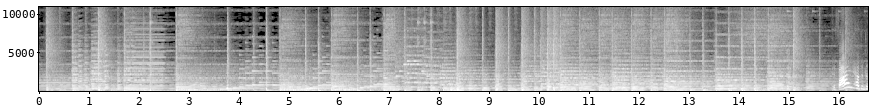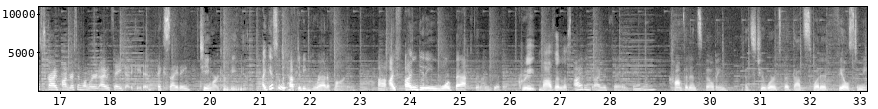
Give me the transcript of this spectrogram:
If I had to describe Hondros in one word, I would say dedicated. Exciting. Teamwork, convenient. I guess it would have to be gratifying. Uh, I, I'm getting more back than I'm giving. Great, marvelous. I think I would say family. Confidence building. It's two words, but that's what it feels to me.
